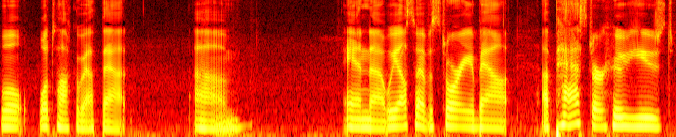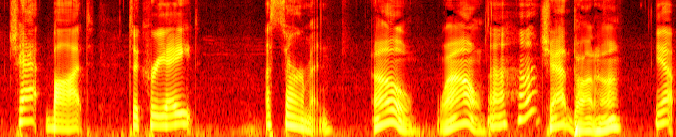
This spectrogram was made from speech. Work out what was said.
we'll we'll talk about that. Um, and uh, we also have a story about a pastor who used chatbot to create a sermon. Oh, wow. Uh huh. Chatbot, huh? Yep.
